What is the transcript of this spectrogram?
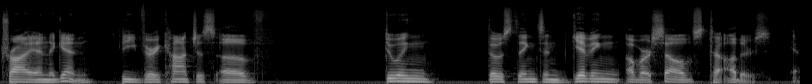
try and again be very conscious of doing those things and giving of ourselves to others. Yeah.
